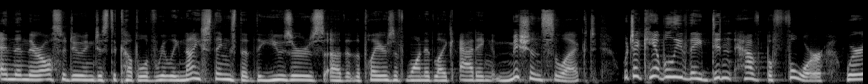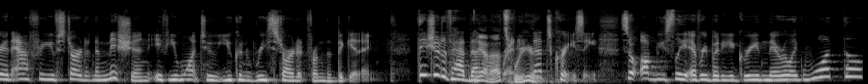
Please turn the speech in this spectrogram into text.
And then they're also doing just a couple of really nice things that the users, uh, that the players have wanted, like adding mission select, which I can't believe they didn't have before, wherein after you've started a mission, if you want to, you can restart it from the beginning. They should have had that. Yeah, that's weird. That's crazy. So obviously everybody agreed and they were like, what the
